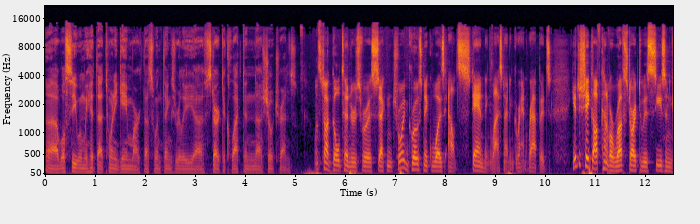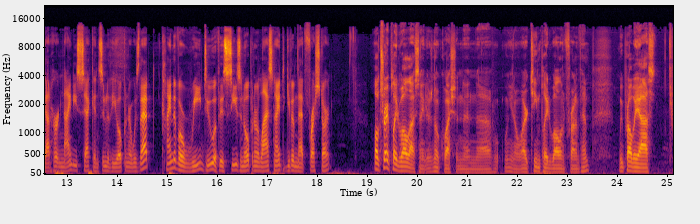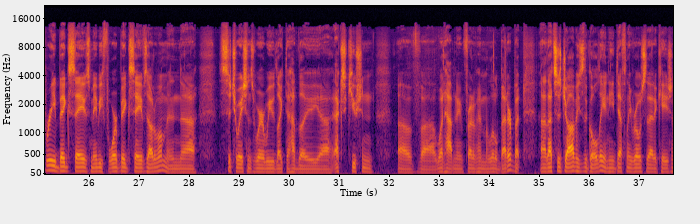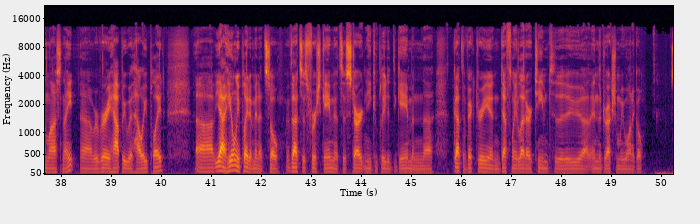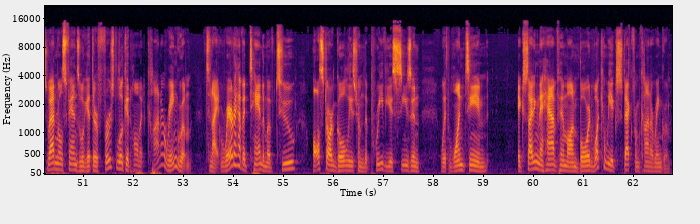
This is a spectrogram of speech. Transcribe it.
Uh, we'll see when we hit that 20 game mark. That's when things really uh, start to collect and uh, show trends. Let's talk goaltenders for a second. Troy Grosenick was outstanding last night in Grand Rapids. He had to shake off kind of a rough start to his season, got hurt 90 seconds into the opener. Was that kind of a redo of his season opener last night to give him that fresh start? Well, Troy played well last night. There's no question, and uh, you know our team played well in front of him. We probably asked three big saves, maybe four big saves out of him, and uh, situations where we would like to have the uh, execution of uh, what happened in front of him a little better. But uh, that's his job. He's the goalie, and he definitely rose to that occasion last night. Uh, we're very happy with how he played. Uh, yeah, he only played a minute, so if that's his first game, that's his start, and he completed the game and uh, got the victory, and definitely led our team to the, uh, in the direction we want to go. So Admirals fans will get their first look at home at Connor Ingram tonight. Rare to have a tandem of two All-Star goalies from the previous season with one team exciting to have him on board. What can we expect from Connor Ingram?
